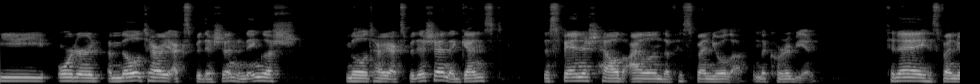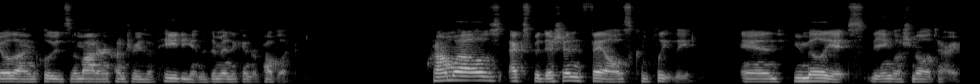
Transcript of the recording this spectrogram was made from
he ordered a military expedition, an English military expedition, against the Spanish held island of Hispaniola in the Caribbean. Today, Hispaniola includes the modern countries of Haiti and the Dominican Republic. Cromwell's expedition fails completely and humiliates the English military.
